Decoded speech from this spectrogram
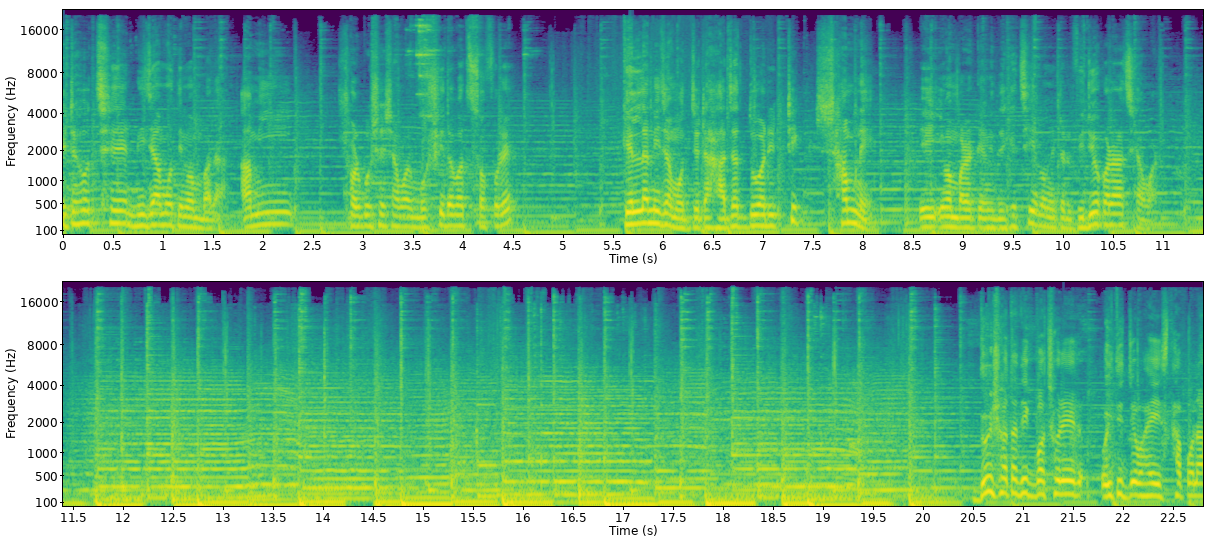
এটা হচ্ছে নিজামত ইমামবাড়া আমি সর্বশেষ আমার মুর্শিদাবাদ সফরে কেল্লা নিজামত, যেটা হাজারদুয়ারির ঠিক সামনে এই ইমামবাড়াটি আমি দেখেছি এবং এটার ভিডিও করা আছে আমার। দুই শতাধিক বছরের ঐতিহ্যবাহী স্থাপনা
